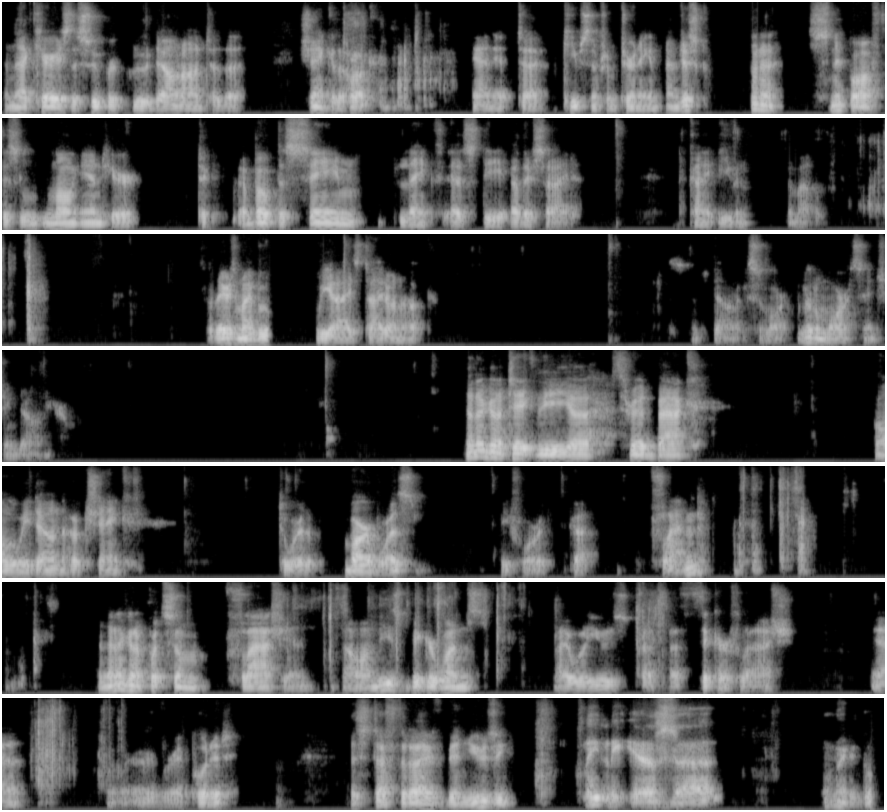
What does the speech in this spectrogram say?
And that carries the super glue down onto the shank of the hook and it uh, keeps them from turning. And I'm just gonna snip off this long end here to about the same length as the other side to kind of even them out. So there's my booby eyes tied on the hook. Cinch down some more, a little more cinching down here. Then I'm going to take the uh, thread back all the way down the hook shank to where the barb was before it got flattened. And then I'm going to put some flash in. Now on these bigger ones, I will use a, a thicker flash. And wherever I put it, the stuff that I've been using lately is, uh, where to go?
